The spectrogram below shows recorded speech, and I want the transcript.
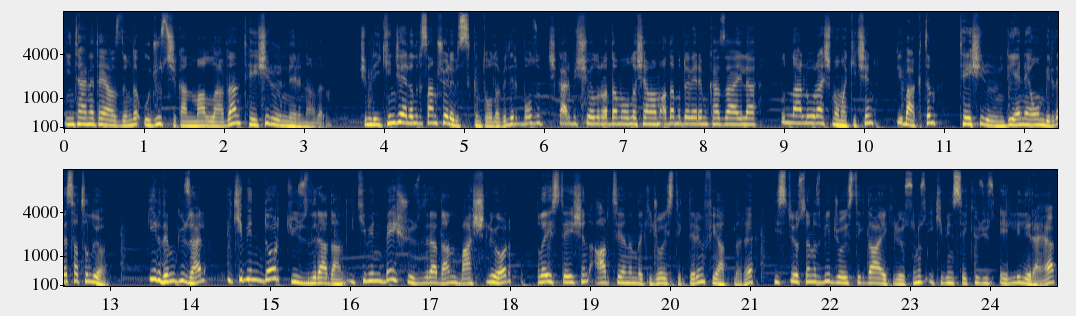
internete yazdığımda ucuz çıkan mallardan teşhir ürünlerini alırım. Şimdi ikinci el alırsam şöyle bir sıkıntı olabilir. Bozuk çıkar bir şey olur adama ulaşamam adamı döverim kazayla. Bunlarla uğraşmamak için bir baktım teşhir ürünü diye N11'de satılıyor. Girdim güzel 2400 liradan 2500 liradan başlıyor PlayStation artı yanındaki joysticklerin fiyatları. İstiyorsanız bir joystick daha ekliyorsunuz 2850 liraya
